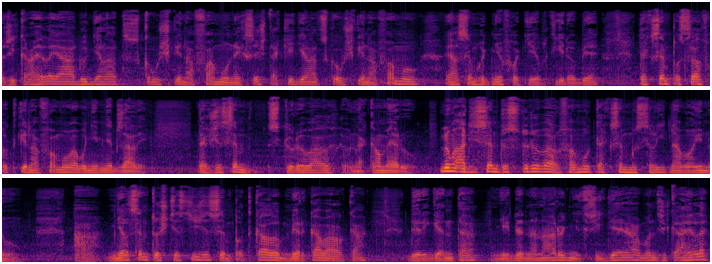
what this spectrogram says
říká, hele, já jdu dělat zkoušky na FAMu, nechceš taky dělat zkoušky na FAMu? Já jsem hodně fotil v té době, tak jsem poslal fotky na FAMu a oni mě vzali. Takže jsem studoval na kameru. No a když jsem dostudoval FAMu, tak jsem musel jít na vojnu. A měl jsem to štěstí, že jsem potkal Mirka Válka, dirigenta, někde na národní třídě a on říká, hele,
